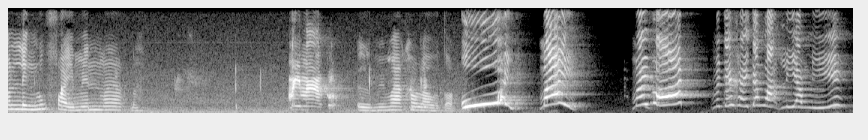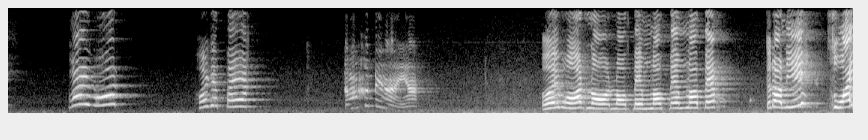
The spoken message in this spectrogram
มันเล็งลูกไฟแม่นมากนะ ไม่มากหรอกเออ ไม่มากเท่าเราตอนอุ้ยไม่ ไม่พอดมันจะใช้จังหวะเหลี่ยมหนีไม่พอดพอดจะแตกแล้วมันขึ้นไปไหนอะ เอ้ยพอดรอรอเต็มรอเต็มรอเต็มกระโดดหนี้ สวย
